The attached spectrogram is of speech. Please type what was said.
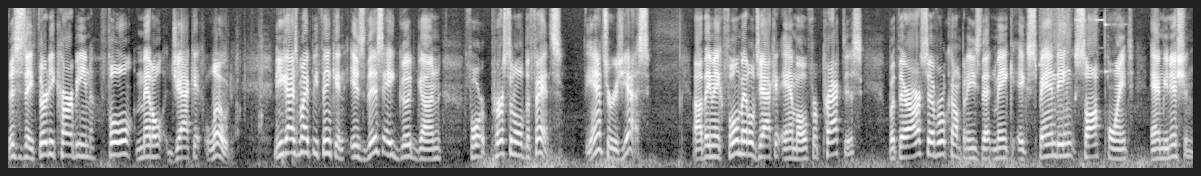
This is a 30 carbine full metal jacket load. Now, you guys might be thinking, is this a good gun for personal defense? The answer is yes. Uh, they make full metal jacket ammo for practice, but there are several companies that make expanding soft point ammunition.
